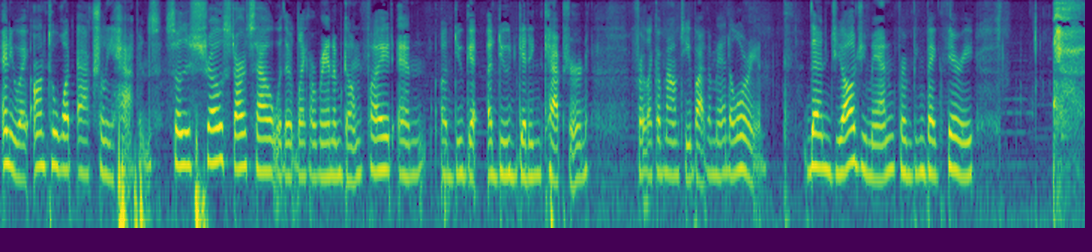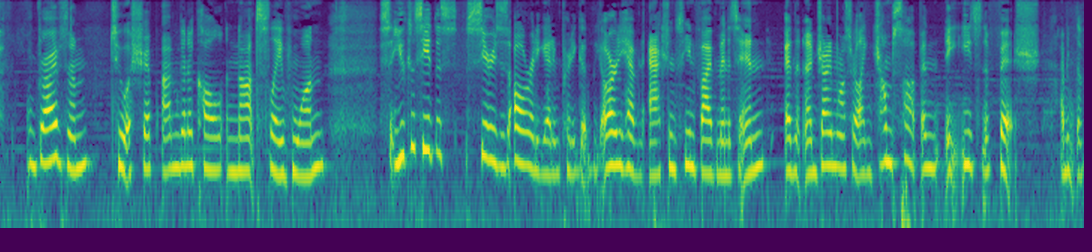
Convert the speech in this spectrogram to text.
Anyway, on to what actually happens. So the show starts out with a, like a random gunfight and a dude get a dude getting captured for like a bounty by the Mandalorian. Then Geology Man from Big Bang Theory drives them to a ship I'm gonna call Not Slave One. So you can see this series is already getting pretty good. We already have an action scene five minutes in, and then a giant monster like jumps up and it eats the fish. I mean the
